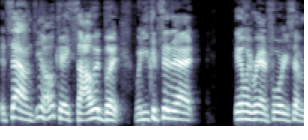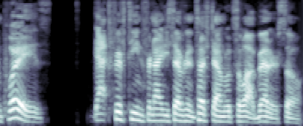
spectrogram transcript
It sounds, you know, okay, solid, but when you consider that they only ran 47 plays, that 15 for 97 and a touchdown looks a lot better. So,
